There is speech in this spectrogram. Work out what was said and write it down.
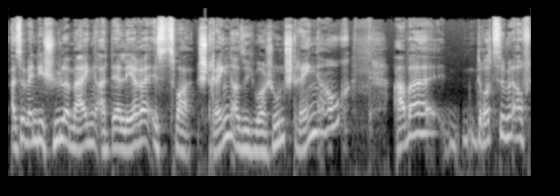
also wenn die Schüler merken, ah, der Lehrer ist zwar streng, also ich war schon streng auch, aber trotzdem auf,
